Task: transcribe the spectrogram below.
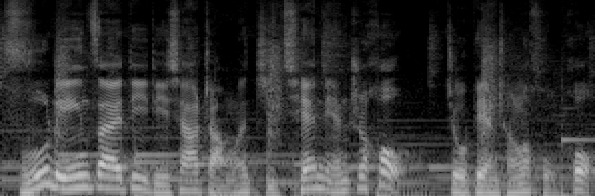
茯苓在地底下长了几千年之后，就变成了琥珀。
